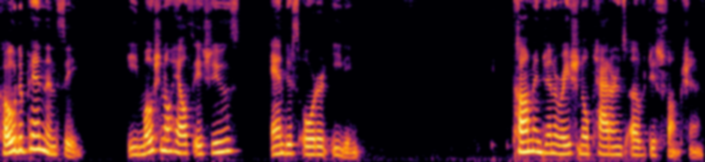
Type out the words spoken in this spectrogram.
codependency, emotional health issues, and disordered eating. Common generational patterns of dysfunction.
